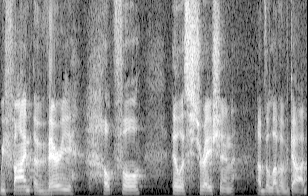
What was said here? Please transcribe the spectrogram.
we find a very helpful illustration of the love of God.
